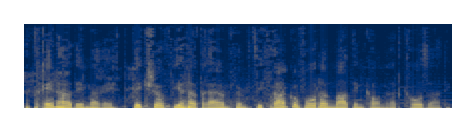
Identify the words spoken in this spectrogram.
Der Trainer hat immer recht. Big Show 453, Franco Foda und Martin Konrad, großartig.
